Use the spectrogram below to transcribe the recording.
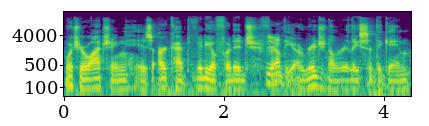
What you're watching is archived video footage from Yep. the original release of the game,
